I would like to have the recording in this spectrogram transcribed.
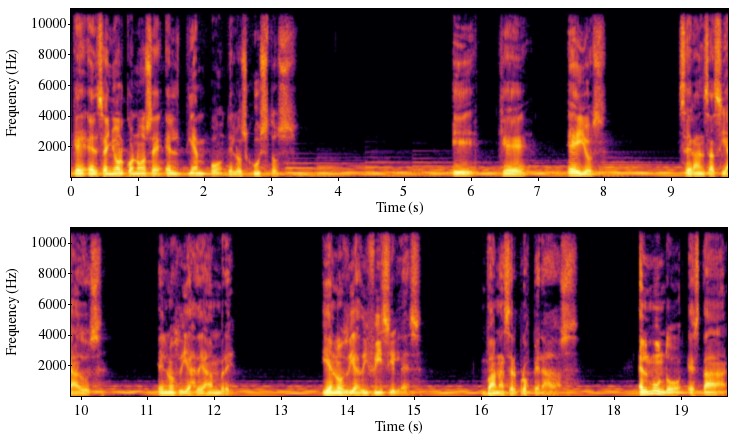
que el Señor conoce el tiempo de los justos y que ellos serán saciados en los días de hambre y en los días difíciles van a ser prosperados. El mundo está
